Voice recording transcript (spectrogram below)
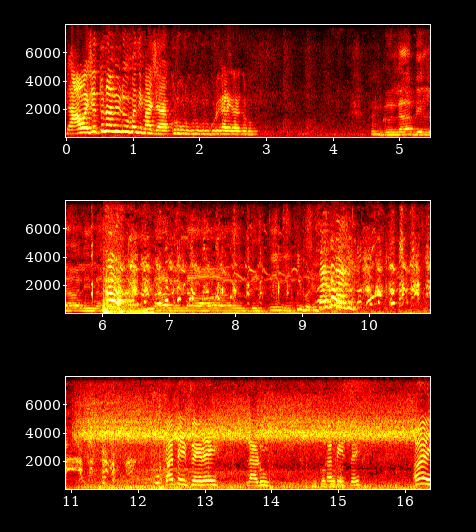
हे आवाज येतो ना व्हिडिओमध्ये माझ्या. खुडगुड खुडगुड खुडगुड गाडी गाडी करू गुलाबी लाली लाल लाल लाल दिसती मी. काय काय काय प्यायचंय रे? लाडू. काय प्यायचंय? अय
